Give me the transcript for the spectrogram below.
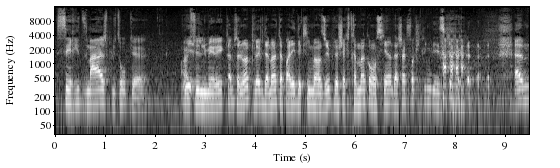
série d'images plutôt que un fil numérique. Absolument. Puis là, évidemment, tu as parlé de clignement d'yeux. Puis là, je suis extrêmement conscient d'à chaque fois que je cligne des yeux. euh,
